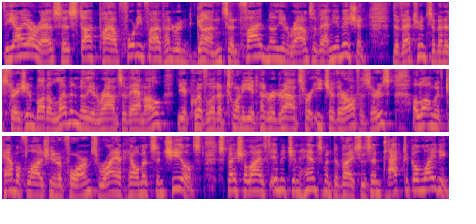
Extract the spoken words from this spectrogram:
the IRS has stockpiled 4,500 guns and 5 million rounds of ammunition. The Veterans Administration bought 11 million rounds of ammo, the equivalent of 2,800 rounds for each of their officers, along with camouflage uniforms, riot helmets and shields, specialized image enhancement devices, and tactical lighting.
